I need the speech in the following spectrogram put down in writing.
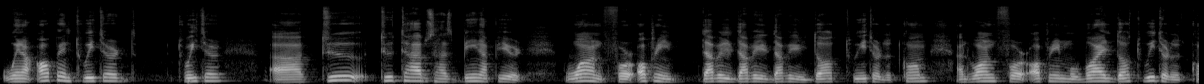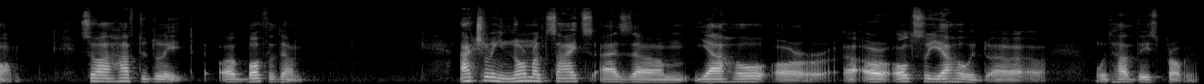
when I open Twitter Twitter uh, two two tabs has been appeared. One for opening www.twitter.com and one for opening mobile.twitter.com so I have to delete uh, both of them. Actually normal sites as um, Yahoo or uh, or also Yahoo would, uh, would have this problem.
